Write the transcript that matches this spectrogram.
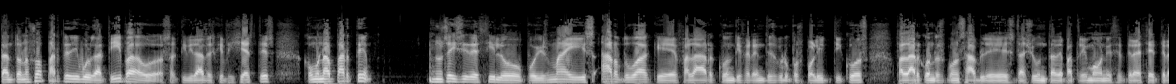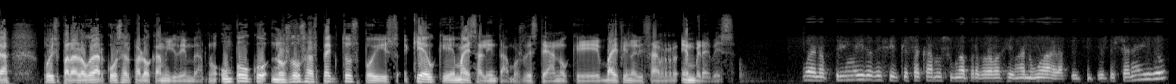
tanto na súa parte divulgativa ou as actividades que fixestes, como na parte non sei se decilo pois máis ardua que falar con diferentes grupos políticos, falar con responsables da Xunta de Patrimonio, etc, etc, pois para lograr cousas para o camiño de inverno. Un pouco nos dous aspectos, pois que é o que máis alentamos deste ano que vai finalizar en breves. Bueno, primeiro decir que sacamos unha programación anual a principios de xaneiro,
